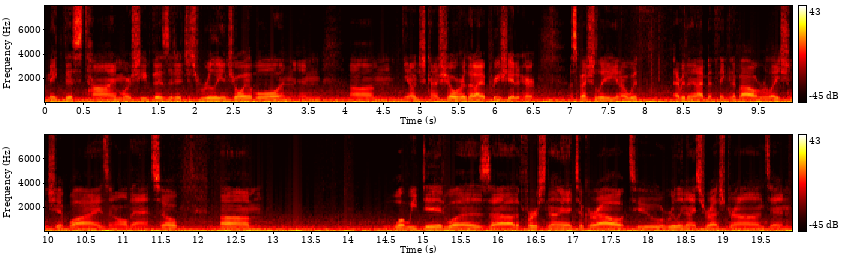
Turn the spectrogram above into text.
make this time where she visited just really enjoyable and, and um, you know, just kind of show her that I appreciated her, especially, you know, with everything that I've been thinking about relationship wise and all that. So, um, what we did was uh, the first night I took her out to a really nice restaurant and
